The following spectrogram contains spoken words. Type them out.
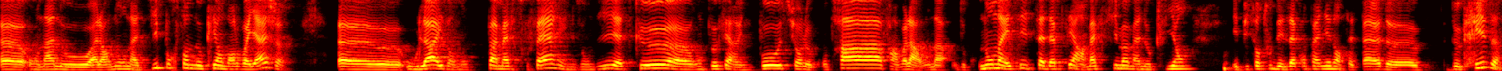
on a nos, alors nous on a 10% de nos clients dans le voyage euh, où là ils en ont pas mal souffert. Ils nous ont dit est-ce que euh, on peut faire une pause sur le contrat? Enfin voilà, on a donc nous on a essayé de s'adapter un maximum à nos clients et puis surtout de les accompagner dans cette période euh, de crise.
